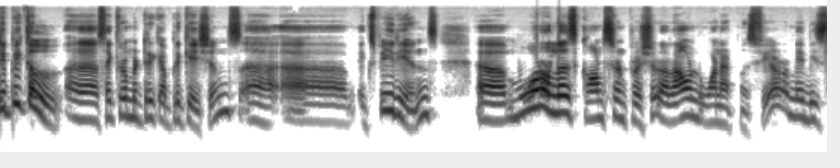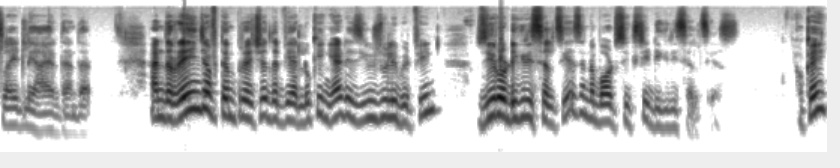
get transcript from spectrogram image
typical uh, psychrometric applications uh, uh, experience uh, more or less constant pressure around 1 atmosphere or maybe slightly higher than that. And the range of temperature that we are looking at is usually between 0 degrees Celsius and about 60 degrees Celsius. Okay.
